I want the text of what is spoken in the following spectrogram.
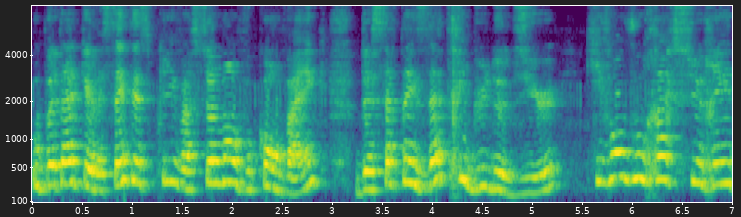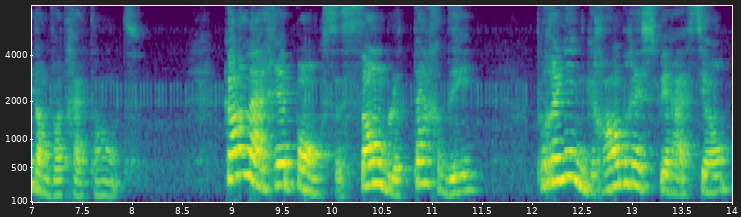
Ou peut-être que le Saint-Esprit va seulement vous convaincre de certains attributs de Dieu qui vont vous rassurer dans votre attente. Quand la réponse semble tarder, prenez une grande respiration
